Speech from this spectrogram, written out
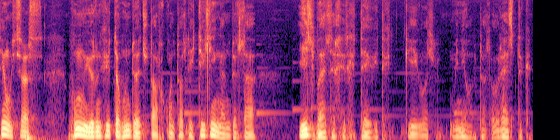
Тийм учраас хүн ерөнхийдөө хүнд байдалд орохгүй тулд итгэлийн амьдралаа ил байлгах хэрэгтэй гэдгийг бол миний хувьд бол уриалдаг.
